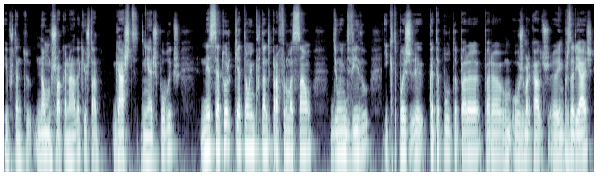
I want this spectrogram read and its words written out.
E, portanto, não me choca nada que o Estado gaste dinheiros públicos nesse setor que é tão importante para a formação de um indivíduo e que depois eh, catapulta para, para os mercados eh, empresariais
